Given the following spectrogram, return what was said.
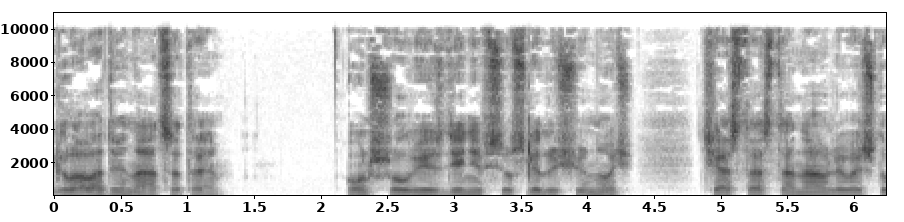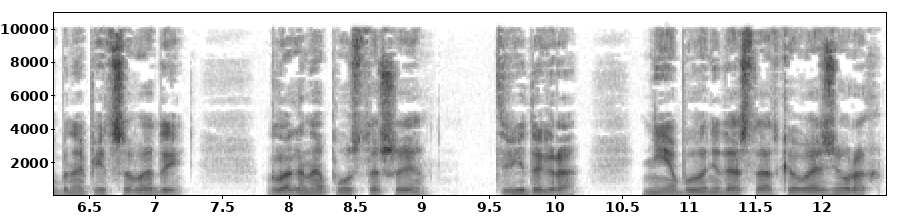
Глава 12. Он шел весь день и всю следующую ночь, часто останавливаясь, чтобы напиться воды. Благо на пустоши Твидогра не было недостатка в озерах.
